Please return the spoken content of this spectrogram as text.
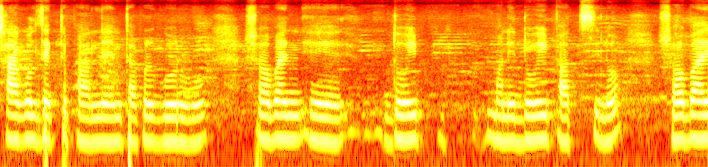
ছাগল দেখতে পারলেন, তারপর গরু। সবাই দই মানে দই পাচ্ছিল। সবাই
